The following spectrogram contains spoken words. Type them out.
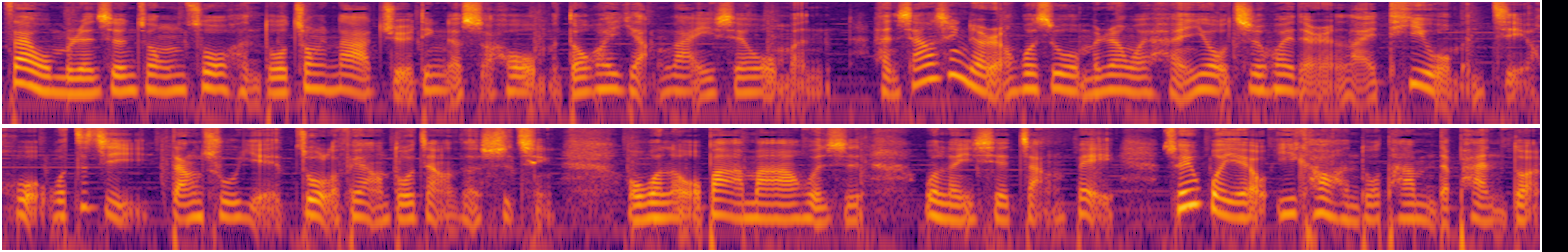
在我们人生中做很多重大决定的时候，我们都会仰赖一些我们很相信的人，或是我们认为很有智慧的人来替我们解惑。我自己当初也做了非常多这样的事情，我问了我爸妈，或者是问了一些长辈，所以我也有依靠很多他们的判断。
